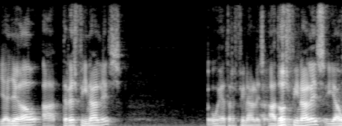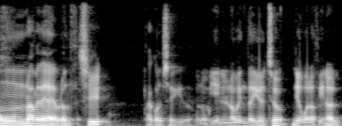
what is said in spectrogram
y ha llegado a tres finales. Uy, a tres finales. A dos finales y a una medalla de bronce. Sí. Ha conseguido. Bueno, y en el 98 llegó a la final.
